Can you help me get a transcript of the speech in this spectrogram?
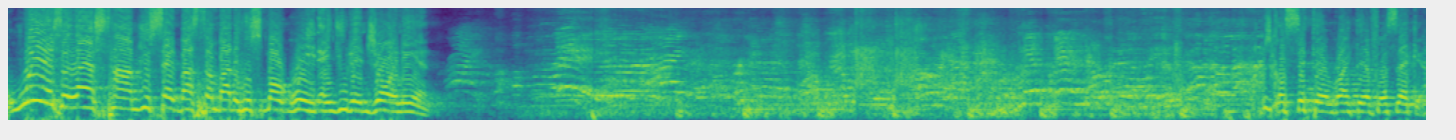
When is the last time you sat by somebody who smoked weed and you didn't join in? I'm just going to sit there right there for a second.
